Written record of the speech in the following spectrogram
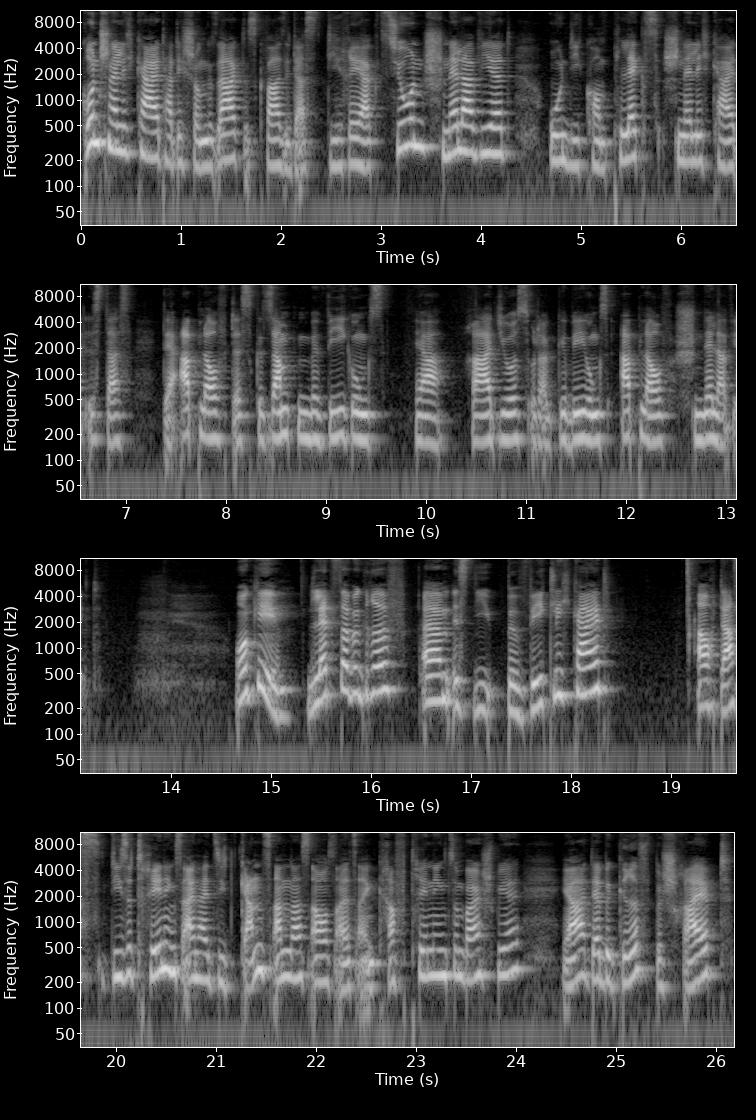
Grundschnelligkeit, hatte ich schon gesagt, ist quasi, dass die Reaktion schneller wird und die Komplexschnelligkeit ist, dass der Ablauf des gesamten Bewegungsradius ja, oder Bewegungsablauf schneller wird. Okay, letzter Begriff ähm, ist die Beweglichkeit. Auch das, diese Trainingseinheit sieht ganz anders aus als ein Krafttraining zum Beispiel. Ja, der Begriff beschreibt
